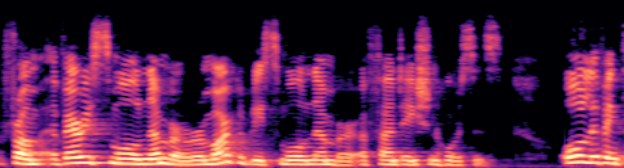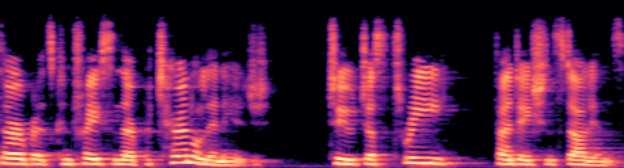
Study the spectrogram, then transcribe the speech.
from a very small number, a remarkably small number of foundation horses. All living thoroughbreds can trace in their paternal lineage to just three foundation stallions,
